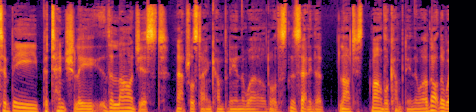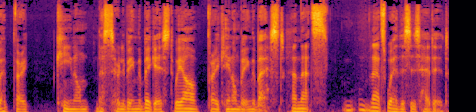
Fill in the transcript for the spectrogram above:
to be potentially the largest natural stone company in the world, or certainly the largest marble company in the world. Not that we're very keen on necessarily being the biggest. We are very keen on being the best, and that's that's where this is headed.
